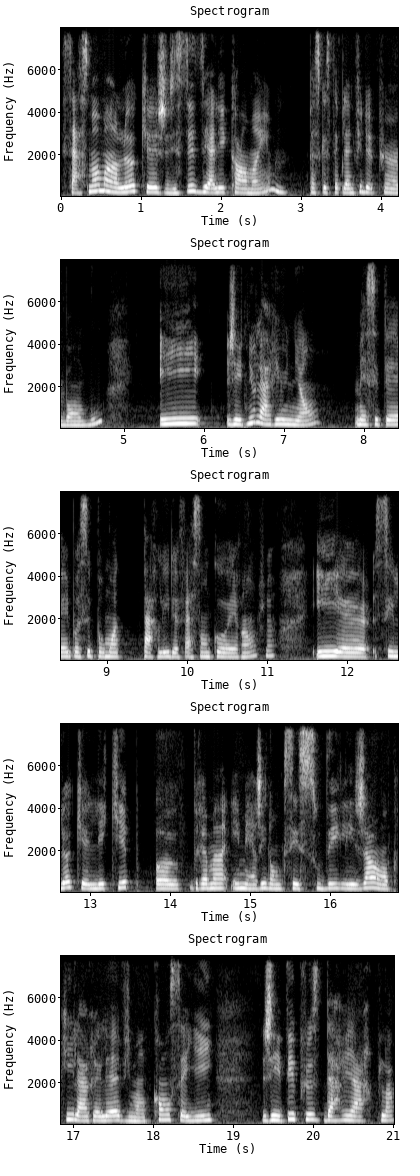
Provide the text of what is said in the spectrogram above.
C'est à ce moment-là que j'ai décidé d'y aller quand même, parce que c'était planifié depuis un bon bout. Et j'ai tenu la réunion mais c'était impossible pour moi de parler de façon cohérente. Et euh, c'est là que l'équipe a vraiment émergé, donc c'est soudé. Les gens ont pris la relève, ils m'ont conseillé. J'ai été plus d'arrière-plan.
